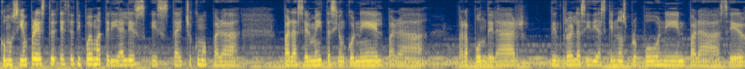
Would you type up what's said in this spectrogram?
Como siempre, este, este tipo de materiales está hecho como para, para hacer meditación con él, para para ponderar dentro de las ideas que nos proponen, para hacer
